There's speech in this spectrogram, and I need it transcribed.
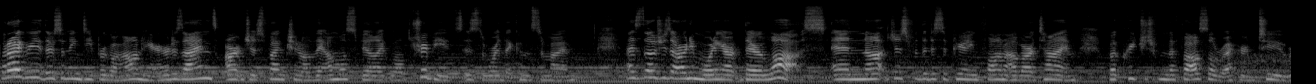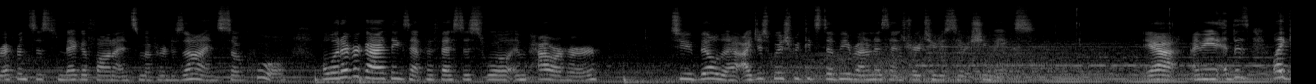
but I agree that there's something deeper going on here. Her designs aren't just functional, they almost feel like, well, tributes is the word that comes to mind. As though she's already mourning our, their loss, and not just for the disappearing fauna of our time, but creatures from the fossil record too. References to megafauna in some of her designs, so cool. Well, whatever Gaia thinks that Hephaestus will empower her to build it. I just wish we could still be around in a century or two to see what she makes. Yeah, I mean, this like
